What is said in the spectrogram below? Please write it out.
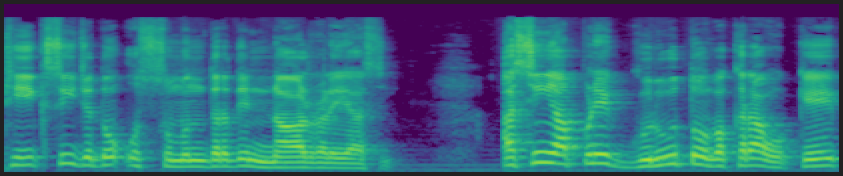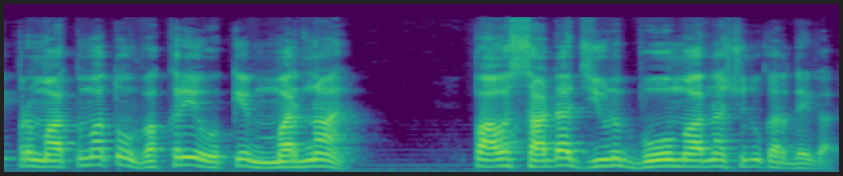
ਠੀਕ ਸੀ ਜਦੋਂ ਉਹ ਸਮੁੰਦਰ ਦੇ ਨਾਲ ਰਲਿਆ ਸੀ। ਅਸੀਂ ਆਪਣੇ ਗੁਰੂ ਤੋਂ ਵੱਖਰਾ ਹੋ ਕੇ, ਪ੍ਰਮਾਤਮਾ ਤੋਂ ਵੱਖਰੇ ਹੋ ਕੇ ਮਰਨਾ ਹੈ। ਭਾਵ ਸਾਡਾ ਜੀਵਨ ਬੋ ਮਾਰਨਾ ਸ਼ੁਰੂ ਕਰ ਦੇਗਾ।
